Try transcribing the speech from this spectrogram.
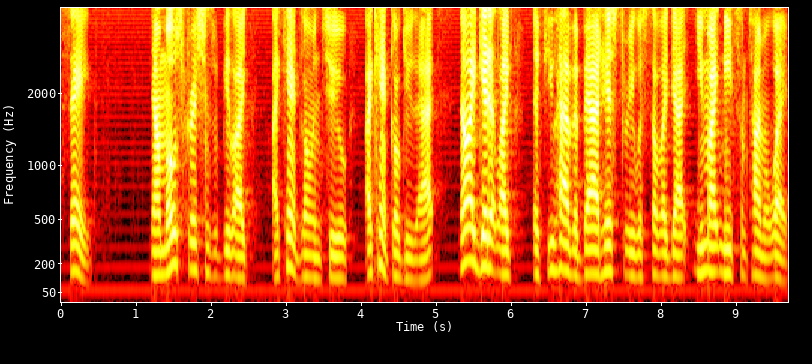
saved. Now most Christians would be like, I can't go into, I can't go do that. Now I get it. Like if you have a bad history with stuff like that, you might need some time away.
